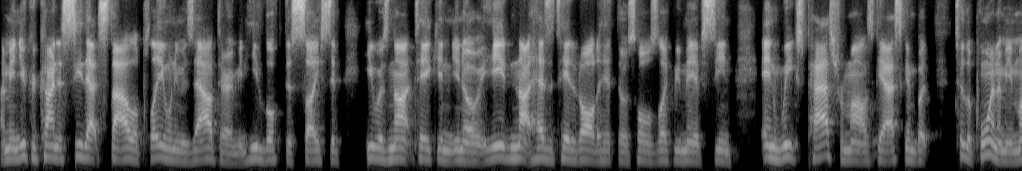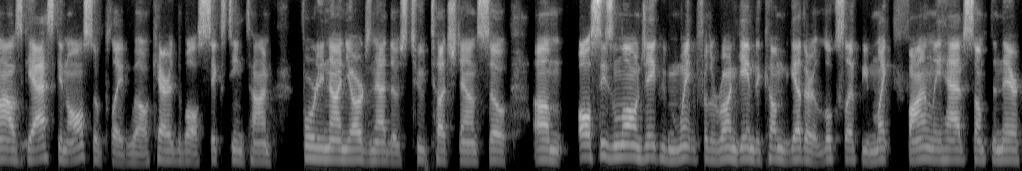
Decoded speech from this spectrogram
I mean, you could kind of see that style of play when he was out there. I mean, he looked decisive. He was not taking, you know, he did not hesitate at all to hit those holes like we may have seen in weeks past from Myles Gaskin. But to the point, I mean, Myles Gaskin also played well, carried the ball 16 times, 49 yards, and had those two touchdowns. So um, all season long, Jake, we've been waiting for the run game to come together. It looks like we might finally have something there.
